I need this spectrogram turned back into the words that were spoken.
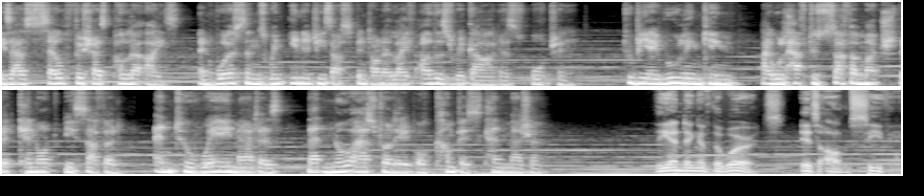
is as selfish as polar ice and worsens when energies are spent on a life others regard as fortunate. To be a ruling king, I will have to suffer much that cannot be suffered, and to weigh matters that no astrolabe or compass can measure. The ending of the words is Sivi.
